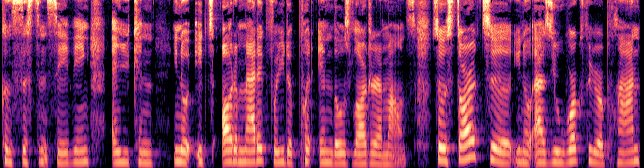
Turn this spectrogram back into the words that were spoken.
consistent saving and you can, you know, it's automatic for you to put in those larger amounts. So start to, you know, as you work through your plan,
